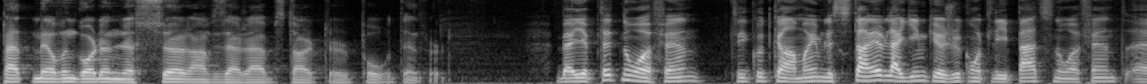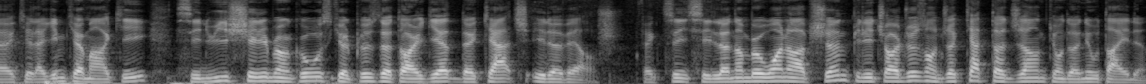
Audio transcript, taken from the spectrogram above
Pat Melvin Gordon, le seul envisageable starter pour Denver. Ben, il y a peut-être Noah Fent. Écoute, quand même, si tu enlèves la game qu'il a joué contre les Pats, Noah Fent, euh, qui est la game qui a manqué, c'est lui, chez les Broncos, qui a le plus de targets, de catch et de verge. Fait que c'est le number one option. Puis les Chargers ont déjà 4 touchdowns qui ont donné au Titan.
